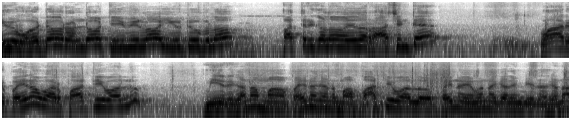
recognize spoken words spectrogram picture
ఇవి ఒకటో రెండో టీవీలో యూట్యూబ్లో పత్రికలో ఏదో రాసింటే వారి పైన వారి పార్టీ వాళ్ళు మీరు కన్నా మా పైన కానీ మా పార్టీ వాళ్ళ పైన ఏమన్నా కానీ మీరు కన్నా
